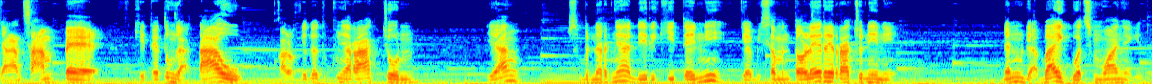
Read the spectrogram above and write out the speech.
Jangan sampai kita itu nggak tahu kalau kita itu punya racun yang sebenarnya diri kita ini nggak bisa mentolerir racun ini dan nggak baik buat semuanya gitu.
